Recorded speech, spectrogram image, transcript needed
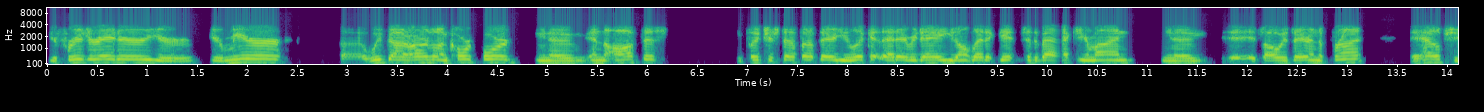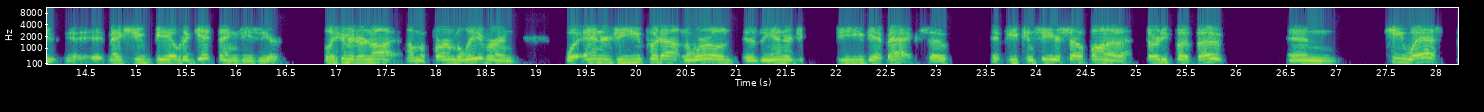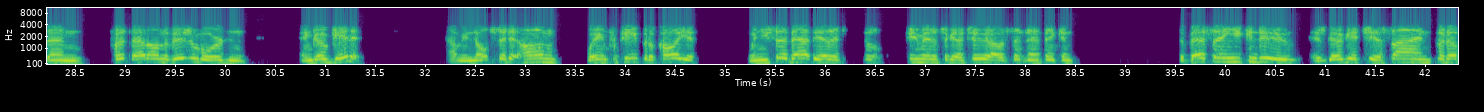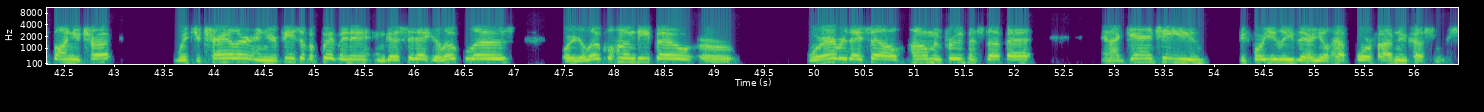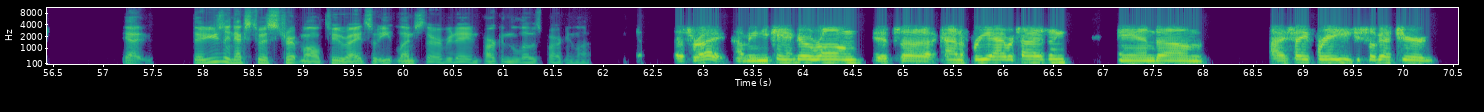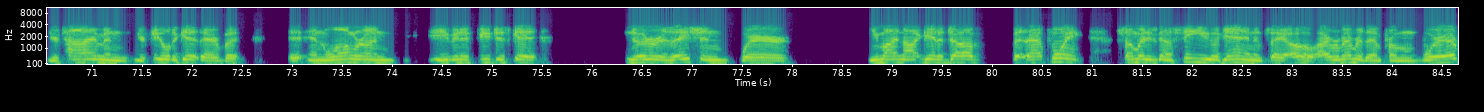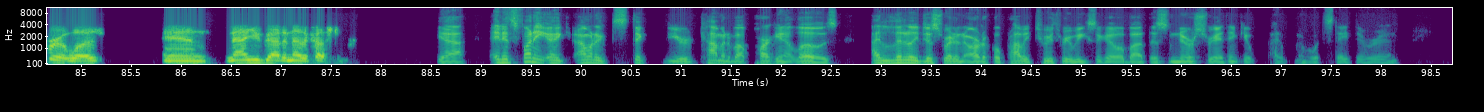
Your refrigerator, your your mirror. Uh, we've got ours on corkboard. You know, in the office. You put your stuff up there. You look at that every day. You don't let it get to the back of your mind. You know, it's always there in the front. It helps you. It makes you be able to get things easier. Believe it or not, I'm a firm believer in what energy you put out in the world is the energy you get back. So if you can see yourself on a 30 foot boat in Key West, then put that on the vision board and, and go get it. I mean, don't sit at home waiting for people to call you. When you said that the other few minutes ago too, I was sitting there thinking, the best thing you can do is go get you a sign put up on your truck with your trailer and your piece of equipment in it and go sit at your local Lowe's or your local Home Depot or wherever they sell home improvement stuff at. And I guarantee you, before you leave there, you'll have four or five new customers. Yeah. They're usually next to a strip mall too, right? So eat lunch there every day and park in the Lowe's parking lot. That's right. I mean, you can't go wrong. It's uh, kind of free advertising. And um, I say free, you still got your your time and your fuel to get there, but in the long run, even if you just get notarization where you might not get a job at that point, somebody's going to see you again and say, "Oh, I remember them from wherever it was," and now you've got another customer. Yeah, and it's funny. Like, I want to stick your comment about parking at Lowe's. I literally just read an article probably two or three weeks ago about this nursery. I think it, I don't remember what state they were in,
